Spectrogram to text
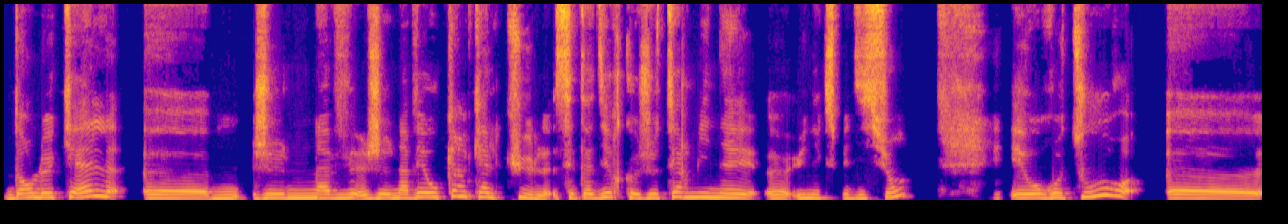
dans lequel euh, je n'avais aucun calcul, c'est-à-dire que je terminais euh, une expédition et au retour, euh,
